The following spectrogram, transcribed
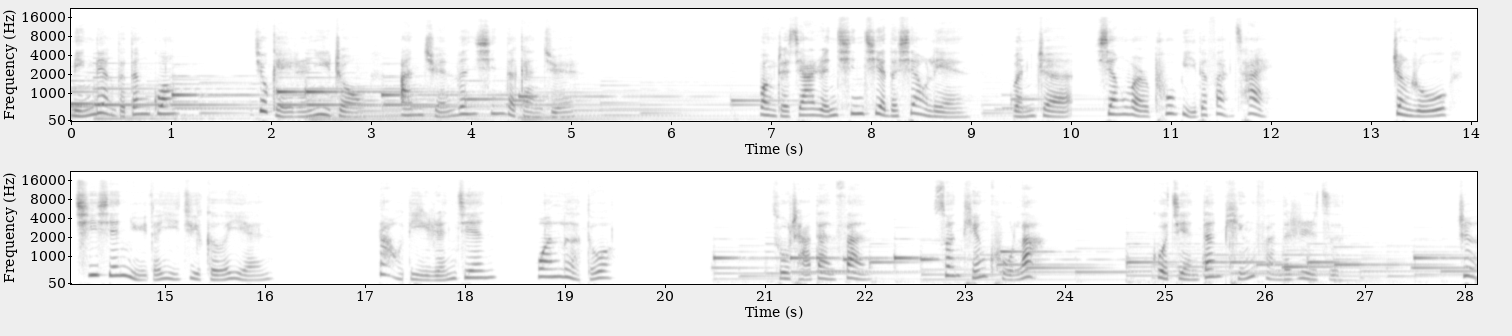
明亮的灯光，就给人一种安全温馨的感觉。望着家人亲切的笑脸，闻着香味扑鼻的饭菜，正如七仙女的一句格言：“到底人间欢乐多。”粗茶淡饭，酸甜苦辣，过简单平凡的日子，这。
